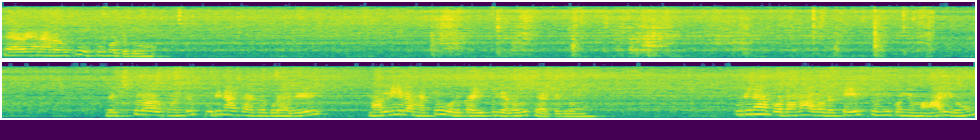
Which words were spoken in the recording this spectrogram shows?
தேவையான அளவுக்கு உப்பு போட்டுக்கிடுவோம். வெஜ் புலாவுக்கு வந்து புதினா சேர்க்கக்கூடாது. மல்லியில் மட்டும் ஒரு கைப்பிடி அளவு சேர்த்துக்கிறோம். புதினா போட்டோம்னா அதோட டேஸ்ட் வந்து கொஞ்சம் மாறிடும்.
